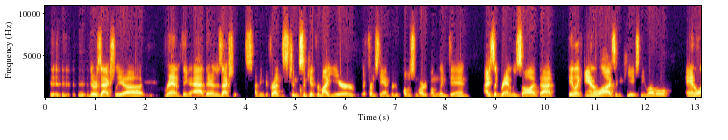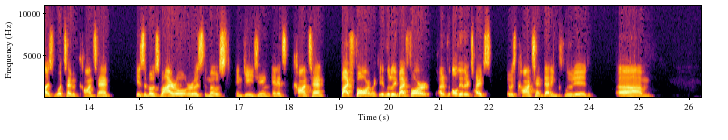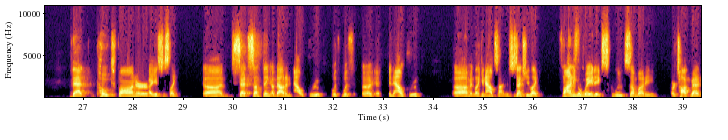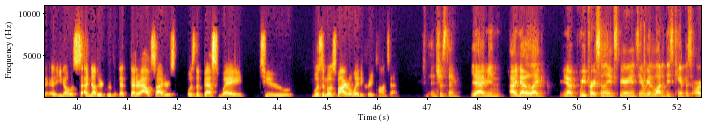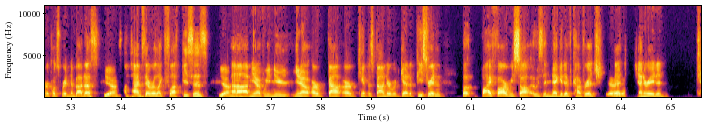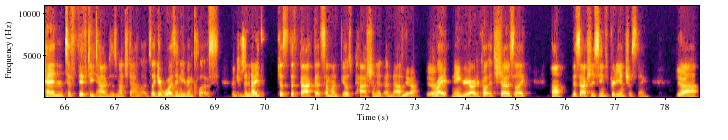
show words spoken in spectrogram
there was actually a random thing to add there. There's actually, I think, for some some kid from my year from Stanford who published an article on LinkedIn. I just like randomly saw it that they like analyze like a PhD level, analyze what type of content is the most viral or is the most engaging, and it's content by far, like it literally by far out of all the other types, it was content that included um, that poked fun or I guess just like uh, said something about an out group with with uh, an out group um, and like an outsider. It's essentially like finding a way to exclude somebody or talk about uh, you know another group that that are outsiders was the best way to was the most viral way to create content. interesting. Yeah. I mean, I know like, you know, we personally experienced, you know, we had a lot of these campus articles written about us. Yeah, Sometimes they were like fluff pieces. yeah, Um, you know, if we knew, you know, our found, our campus founder would get a piece written, but by far we saw it was the negative coverage Yeah, that yeah. generated 10 to 50 times as much downloads. Like it wasn't even close. The night, just the fact that someone feels passionate enough yeah, to write an angry article, it shows like, huh, this actually seems pretty interesting. yeah, Um,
